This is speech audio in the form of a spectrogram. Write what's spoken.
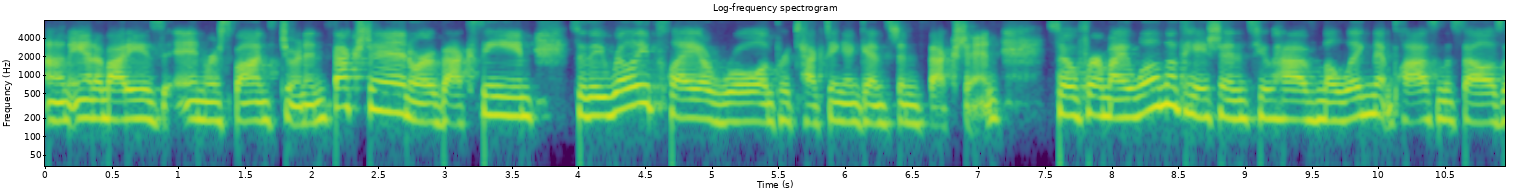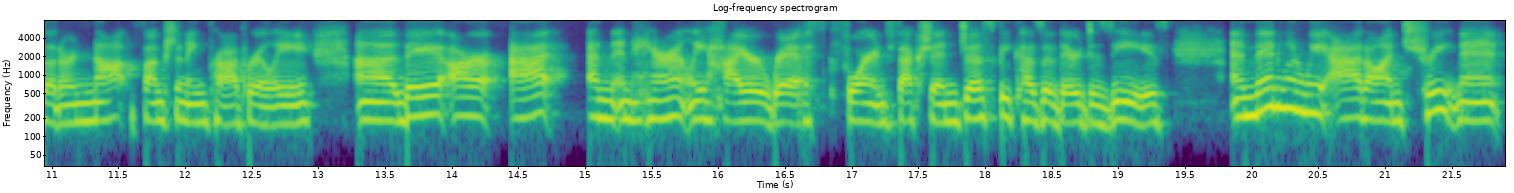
um, antibodies in response to an infection or a vaccine. So they really play a role in protecting against infection. So for myeloma patients who have malignant plasma cells that are not functioning properly, uh, they are at an inherently higher risk for infection just because of their disease. And then when we add on treatment,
